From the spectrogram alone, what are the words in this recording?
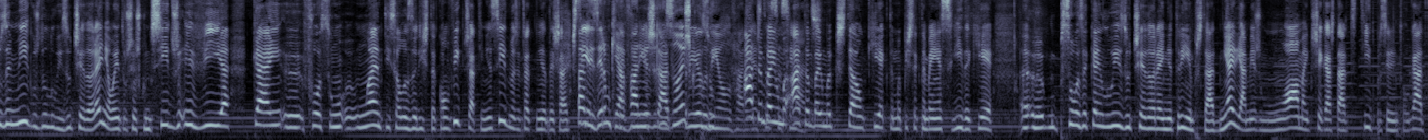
os amigos de Luís o de Aranha, ou entre os seus conhecidos, havia quem uh, fosse um, um anti-salazarista convicto, já tinha sido, mas já tinha deixado de Está ser. a dizer-me que há várias razões preso. que podiam levar há a também uma Há também uma questão que é, uma pista que também é seguida, que é uh, pessoas a quem Luís o de Orenha teria emprestado dinheiro, e há mesmo um homem que chega a estar detido para ser interrogado,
